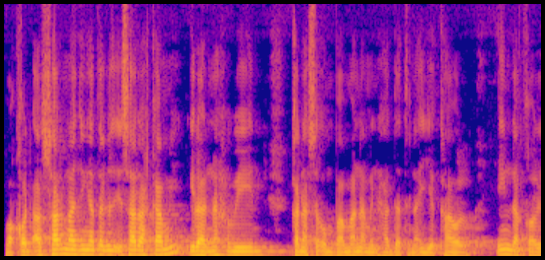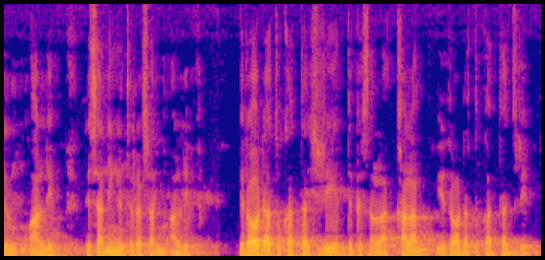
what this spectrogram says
Wa qad asarna jeung nyata geus isarah kami ila nahwin kana saumpamana min hadatina ieu kaul inda qaulil muallif disandingan cerdasan muallif. Iroda tuka tajrid tegasna kalam iroda tuka tajrid.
